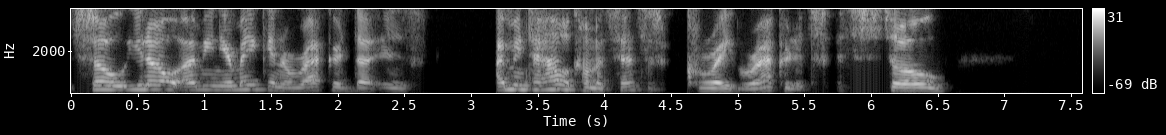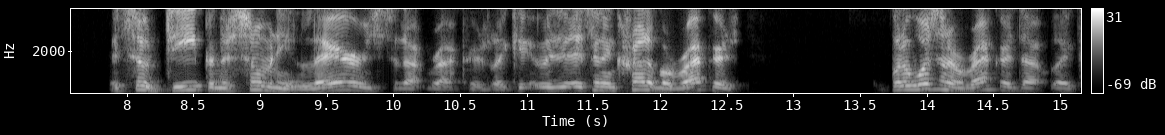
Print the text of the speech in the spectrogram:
so you know i mean you're making a record that is i mean to have a common sense is a great record it's it's so it's so deep and there's so many layers to that record. Like it, it's an incredible record, but it wasn't a record that like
